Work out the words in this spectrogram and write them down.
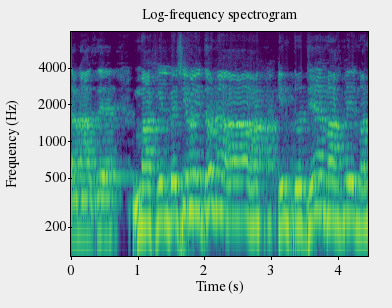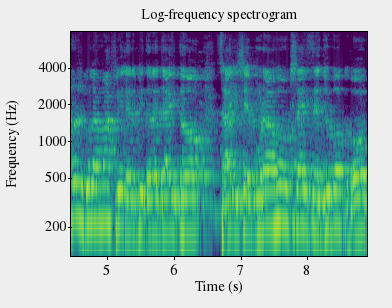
জানা আছে। মাহফিল বেশি হইতো না, কিন্তু যে মাহফিল মানুষগুলা মাহফিলের ভিতরে যাইতো চাই সে বুড়া হোক চাই সে যুবক হোক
